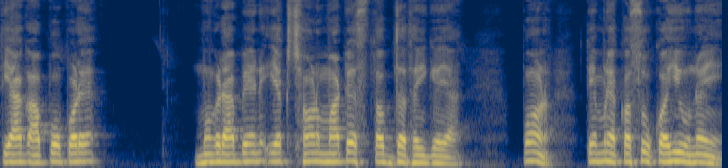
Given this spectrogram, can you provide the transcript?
ત્યાગ આપવો પડે? મંગળાબેન એક ક્ષણ માટે સ્તબ્ધ થઈ ગયા, પણ તેમણે કશું કહ્યું નહીં.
